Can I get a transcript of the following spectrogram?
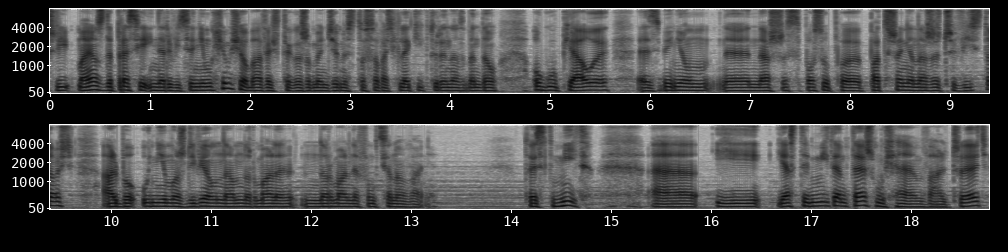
Czyli mając depresję i nerwicę, nie musimy się obawiać tego, że będziemy stosować leki, które nas będą ogłupiały, e, zmienią e, nasz sposób e, patrzenia na rzeczywistość albo uniemożliwią nam normalne, normalne funkcjonowanie. To jest mit. I ja z tym mitem też musiałem walczyć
